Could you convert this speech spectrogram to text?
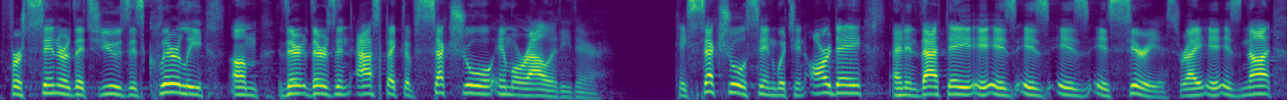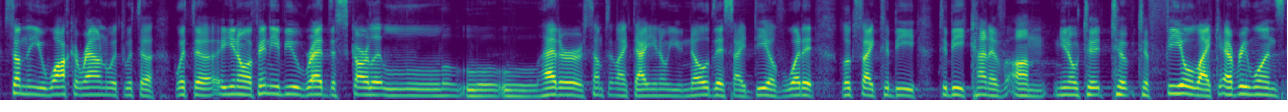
for sinner that's used, is clearly um, there, there's an aspect of sexual immorality there. Okay, sexual sin, which in our day and in that day is, is, is, is serious, right? It is not something you walk around with, with a, with a, you know, if any of you read the Scarlet Letter or something like that, you know, you know this idea of what it looks like to be, to be kind of, um, you know, to, to, to feel like everyone's,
